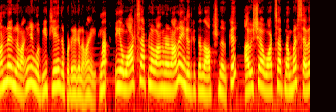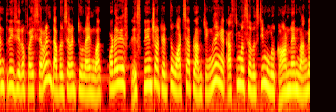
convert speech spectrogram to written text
ஆன்லைன்ல வாங்கி உங்க வீட்லயே இந்த புடவைகளை வாங்கிக்கலாம். நீங்க வாட்ஸ்அப்ல வாங்கினாலும் எங்ககிட்ட அந்த ஆப்ஷன் இருக்கு. Avisha WhatsApp number seven three zero five seven double seven two nine one புடவை ஸ்கிரீன்ஷாட் எடுத்து வாட்ஸ்அப்ல அமிச்சிங்கன்னா எங்க கஸ்டமர் சர்வீஸ் டீம் உங்களுக்கு ஆன்லைன் வாங்க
